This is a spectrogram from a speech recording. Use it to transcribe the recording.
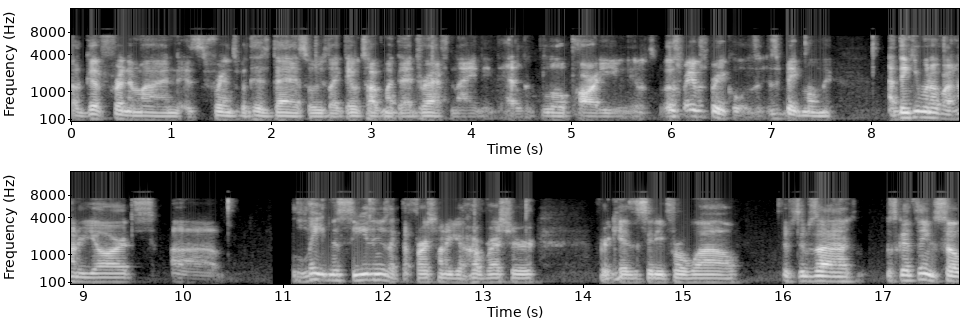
a good friend of mine. Is friends with his dad, so he's like they were talking about that draft night. And they had a little party. It was it was, it was pretty cool. It was, it a big moment. I think he went over 100 yards uh, late in the season. He was like the first 100 yard rusher for Kansas City for a while. It was, it was uh, it was a good thing. So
